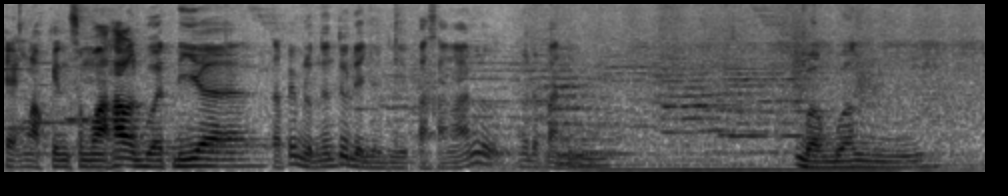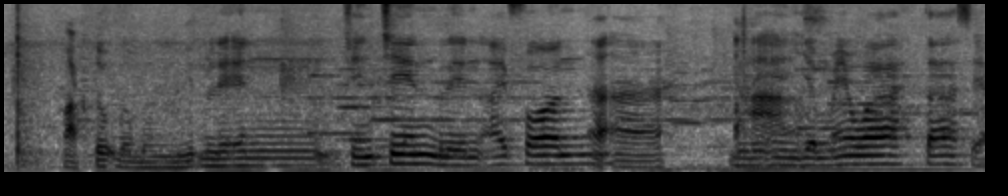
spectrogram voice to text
Kayak ngelakuin semua hal buat dia, tapi belum tentu dia jadi pasangan lu ke depan. Hmm. Buang-buang waktu, buang-buang duit. Beliin cincin, beliin iPhone, Ah, ah. beliin jam mewah, tas ya.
